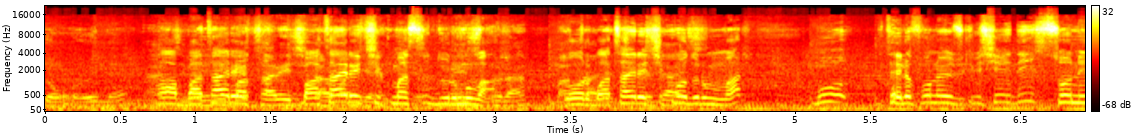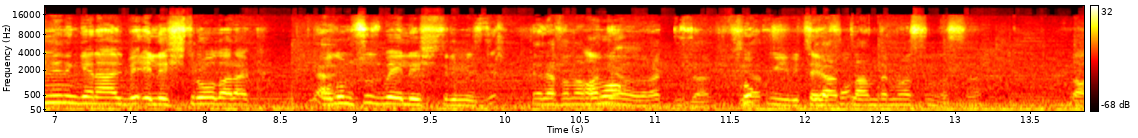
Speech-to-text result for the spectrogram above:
Yo öyle. Ha V20 batarya batarya batarya, çıkması gerekiyor. durumu var. Mecburen Doğru batarya çıkma durumu var. Bu telefona özgü bir şey değil. Sony'nin genel bir eleştiri olarak Yani. olumsuz bir eleştirimizdir. Telefon ama, Ama genel olarak güzel. çok iyi bir telefon. Fiyatlandırması nasıl? Ya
